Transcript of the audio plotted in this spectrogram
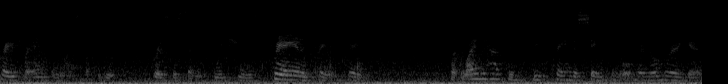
pray for anything else, we have to be persistent, which means pray and pray and pray. But why do we have to be praying the same thing over and over again?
